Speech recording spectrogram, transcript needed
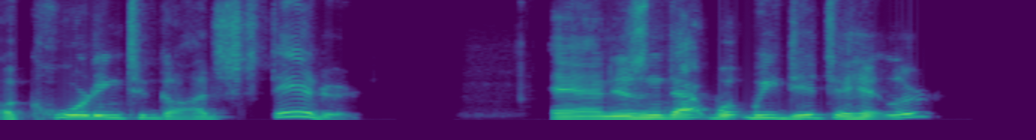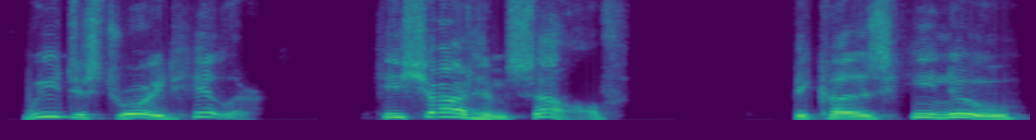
according to God's standard. And isn't that what we did to Hitler? We destroyed Hitler. He shot himself because he knew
